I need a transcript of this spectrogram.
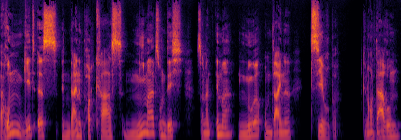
Warum geht es in deinem Podcast niemals um dich, sondern immer nur um deine Zielgruppe? Genau darum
